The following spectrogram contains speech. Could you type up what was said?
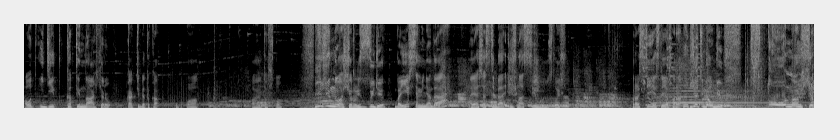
А вот иди-ка ты нахер. Как тебе такая... Опа. А это что? Иди нахер, изыди. Боишься меня, да? А я сейчас тебя изнасилую, слышь? Прости, если я пора... Я тебя убил! Что нахер?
